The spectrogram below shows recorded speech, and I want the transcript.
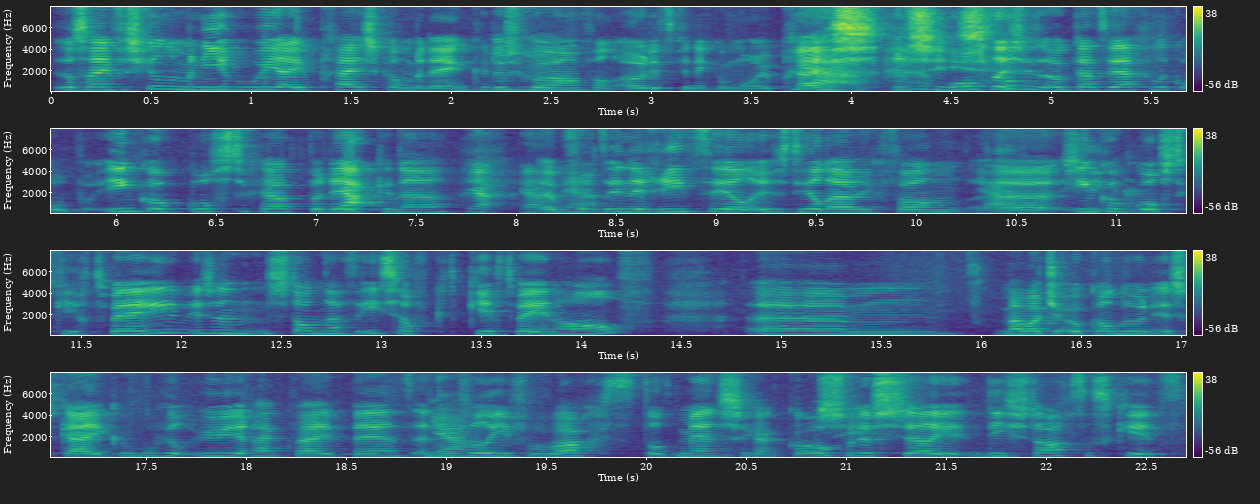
er zijn verschillende manieren hoe jij je prijs kan bedenken. Dus Mhm. gewoon van, oh, dit vind ik een mooie prijs. Ja. Of dat je het ook daadwerkelijk op inkoopkosten gaat berekenen. ja, ja, Eh, bijvoorbeeld in de retail is het heel erg van eh, inkoopkosten keer 2 is een standaard iets, of keer 2,5. Ehm maar wat je ook kan doen is kijken hoeveel uur je eraan kwijt bent en Ja. hoeveel je verwacht dat mensen gaan kopen. Precies. Dus stel je die starterskit,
